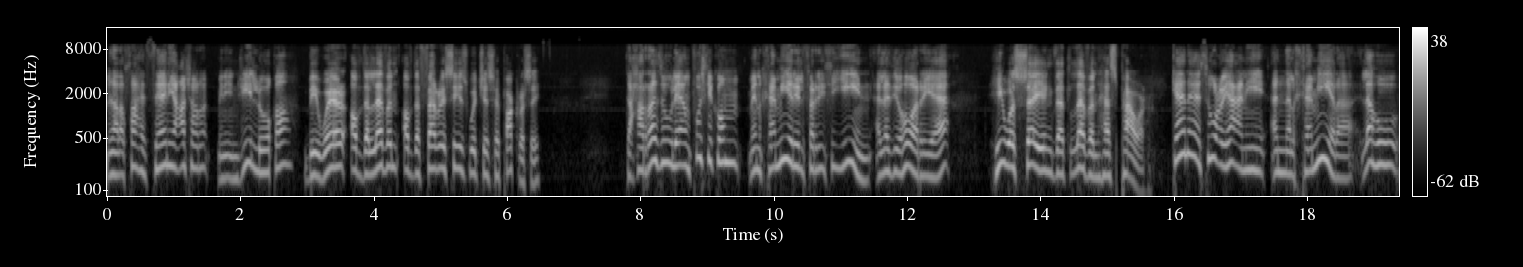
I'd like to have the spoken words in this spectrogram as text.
من الأصحاح الثاني عشر من إنجيل لوقا Beware of the leaven of the Pharisees, which is hypocrisy, تحرزوا لأنفسكم من خمير الفريسيين الذي هو الرياء he was saying that leaven has power. كان يسوع يعني أن الخمير له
